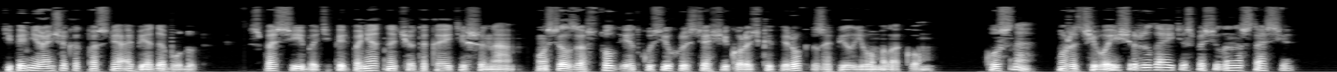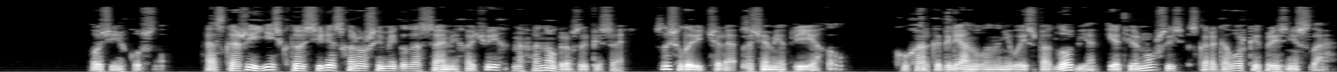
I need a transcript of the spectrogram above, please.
Теперь не раньше, как после обеда будут». «Спасибо, теперь понятно, что такая тишина». Он сел за стол и, откусив хрустящей корочкой пирог, запил его молоком. «Вкусно? Может, чего еще желаете?» — спросила Настасья. «Очень вкусно. А скажи, есть кто в селе с хорошими голосами? Хочу их на фонограф записать. Слышала ведь вчера, зачем я приехал?» Кухарка глянула на него из-под лобья и, отвернувшись, скороговоркой произнесла.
